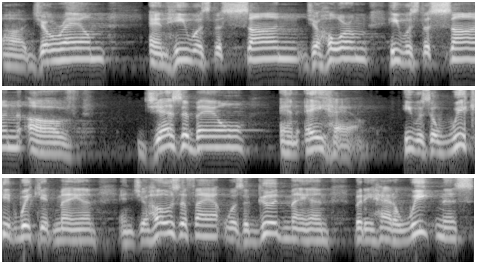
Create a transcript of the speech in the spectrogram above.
uh, Joram, and he was the son, Jehoram, he was the son of Jezebel and Ahab. He was a wicked, wicked man, and Jehoshaphat was a good man, but he had a weakness.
